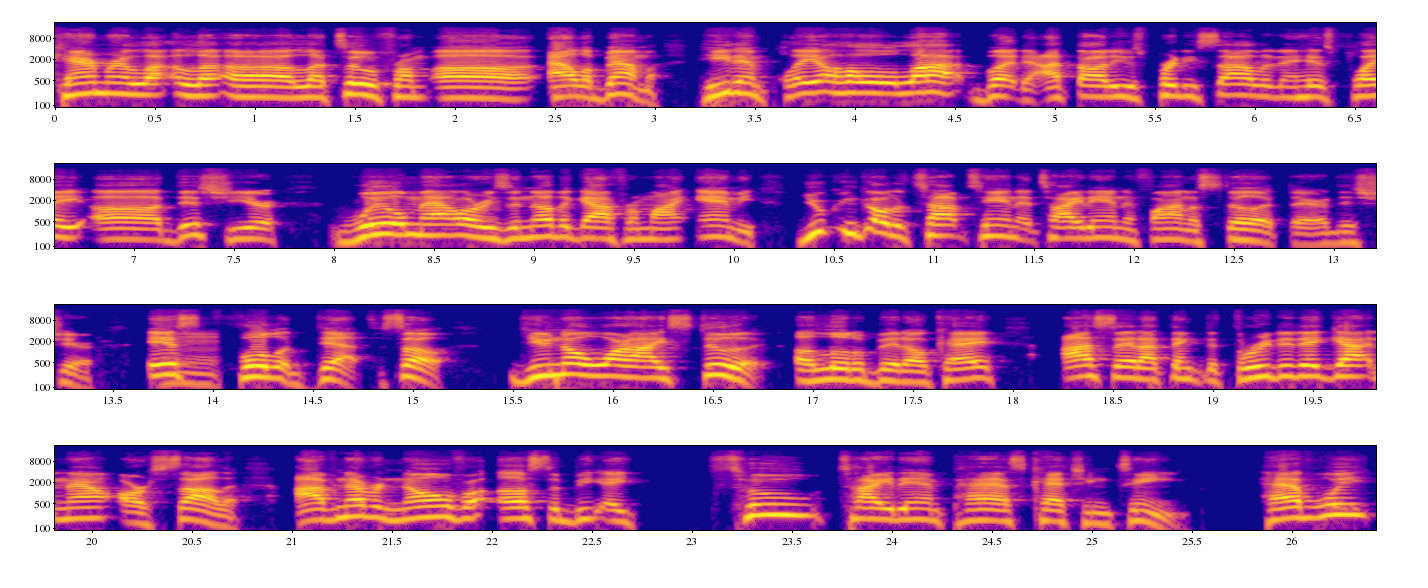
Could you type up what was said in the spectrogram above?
Cameron La- La- uh, Latu from uh, Alabama. He didn't play a whole lot, but I thought he was pretty solid in his play uh, this year. Will Mallory's another guy from Miami. You can go to top 10 at tight end and find a stud there this year. It's Mm. full of depth. So, you know where I stood a little bit, okay? I said I think the three that they got now are solid. I've never known for us to be a two tight end pass catching team. Have we?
